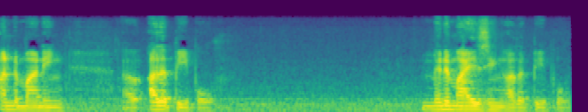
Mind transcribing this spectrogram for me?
undermining uh, other people, minimizing other people.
